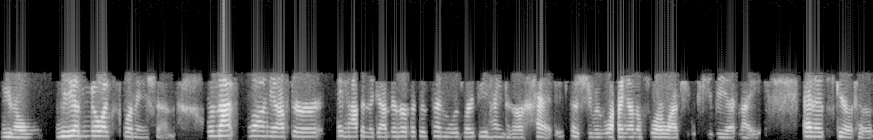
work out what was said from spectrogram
you know we had no explanation. Well, not long after it happened again to her, but this time it was right behind her head as she was lying on the floor watching TV at night, and it scared her.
